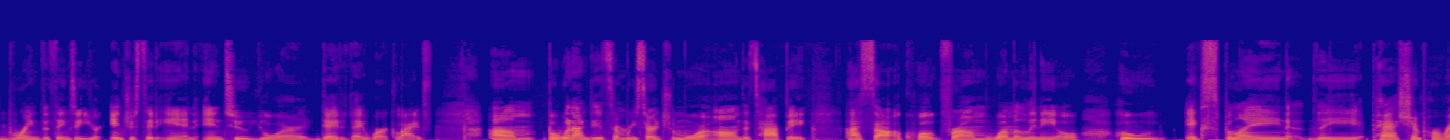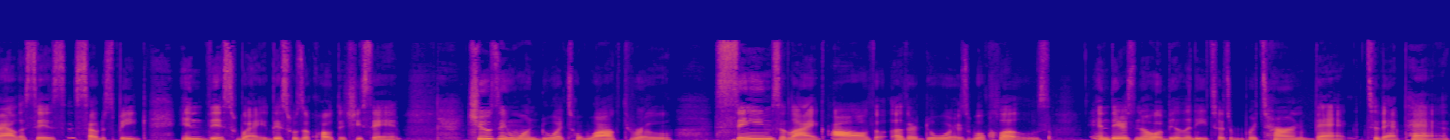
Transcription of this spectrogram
bring the things that you're interested in into your day to day work life. Um, but when I did some research more on the topic, I saw a quote from one millennial who explained the passion paralysis, so to speak, in this way. This was a quote that she said Choosing one door to walk through seems like all the other doors will close, and there's no ability to return back to that path.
